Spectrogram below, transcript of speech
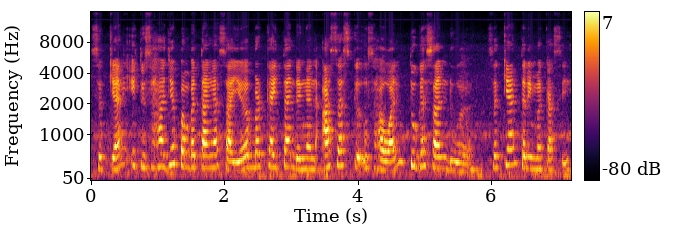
Sekian itu sahaja pembentangan saya berkaitan dengan asas keusahawan tugasan 2. Sekian terima kasih.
